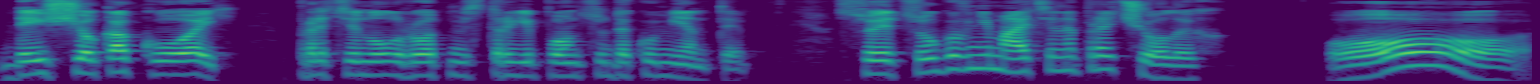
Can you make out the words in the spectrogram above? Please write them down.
Да еще какой!» — протянул ротмистр японцу документы. Суэцугу внимательно прочел их. «О,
